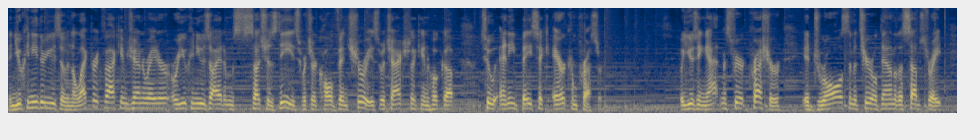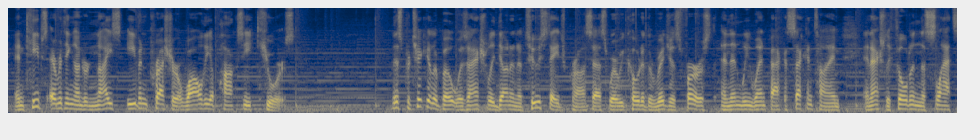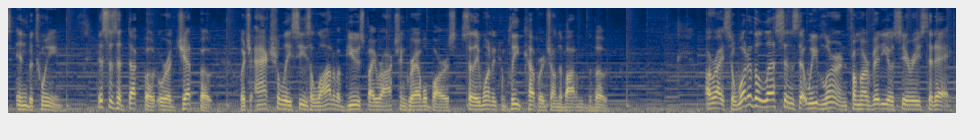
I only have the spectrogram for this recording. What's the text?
and you can either use an electric vacuum generator or you can use items such as these, which are called Venturis, which actually can hook up to any basic air compressor. But using atmospheric pressure, it draws the material down to the substrate and keeps everything under nice, even pressure while the epoxy cures. This particular boat was actually done in a two-stage process where we coated the ridges first and then we went back a second time and actually filled in the slats in between. This is a duck boat or a jet boat, which actually sees a lot of abuse by rocks and gravel bars, so they wanted complete coverage on the bottom of the boat. All right, so what are the lessons that we've learned from our video series today?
